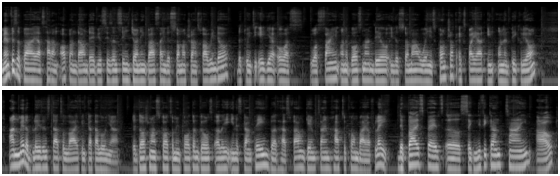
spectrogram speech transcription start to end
Memphis Depay has had an up and down debut season since joining Barca in the summer transfer window. The 28-year-old was, was signed on a Bosman deal in the summer when his contract expired in Olympique Lyon and made a blazing start to life in Catalonia. The Dutchman scored some important goals early in his campaign but has found game time hard to come by of late. Depay spent a significant time out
